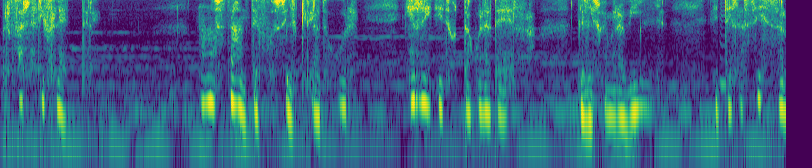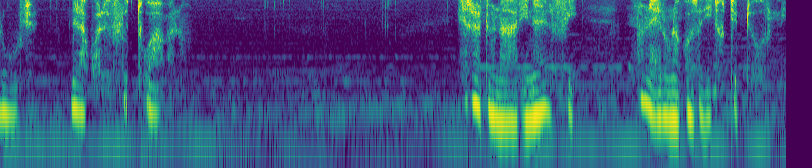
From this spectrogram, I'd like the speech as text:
per farla riflettere. Nonostante fosse il creatore, il re di tutta quella terra, delle sue meraviglie e della stessa luce nella quale fluttuavano. E ragionare in elfi non era una cosa di tutti i giorni,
